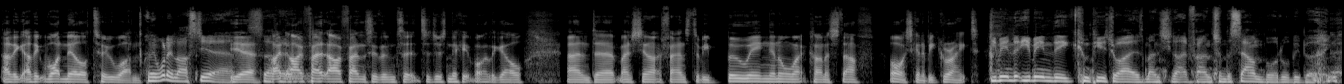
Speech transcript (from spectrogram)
I think I think one 0 or two one. They won it last year. Yeah, so. I, I, I, fancy them to, to just nick it by the goal, and uh, Manchester United fans to be booing and all that kind of stuff. Oh, it's going to be great. You mean you mean the computerized Manchester United fans from the soundboard will be booing? Uh,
